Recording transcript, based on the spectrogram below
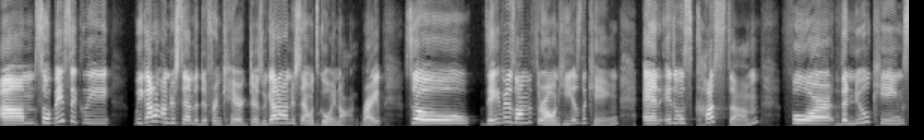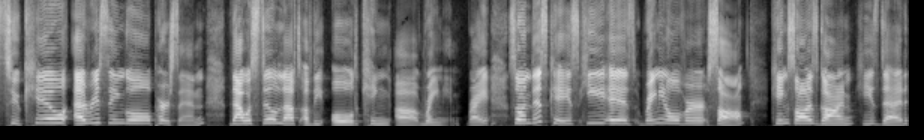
Um, so basically, we got to understand the different characters. We got to understand what's going on, right? So David is on the throne, he is the king, and it was custom for the new kings to kill every single person that was still left of the old king uh, reigning, right? So in this case, he is reigning over Saul. King Saul is gone, he's dead,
